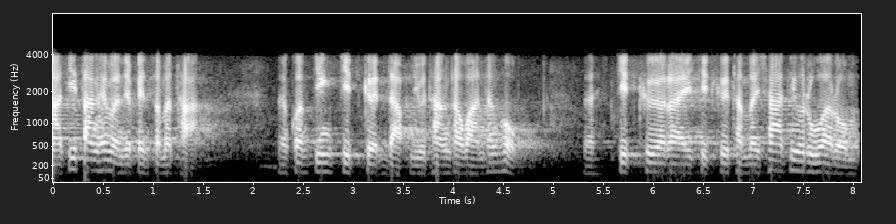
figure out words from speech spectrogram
หาที่ตั้งให้มันจะเป็นสมถะนะความจริงจิตเกิดดับอยู่ทางทวารทั้งหกนะจิตคืออะไรจิตคือธรรมชาติที่รู้อารมณ์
